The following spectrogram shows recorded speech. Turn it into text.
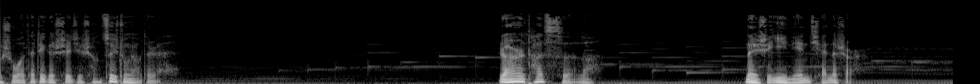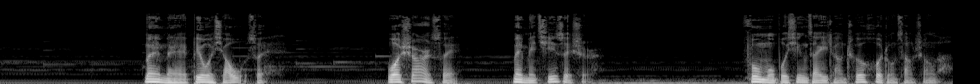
是我在这个世界上最重要的人。然而她死了，那是一年前的事儿。妹妹比我小五岁，我十二岁，妹妹七岁时，父母不幸在一场车祸中丧生了，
